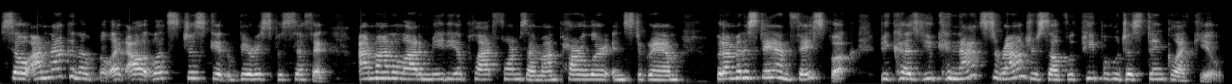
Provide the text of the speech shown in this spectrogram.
So I'm not going to, like, I'll, let's just get very specific. I'm on a lot of media platforms, I'm on Parler, Instagram but I'm going to stay on Facebook because you cannot surround yourself with people who just think like you.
